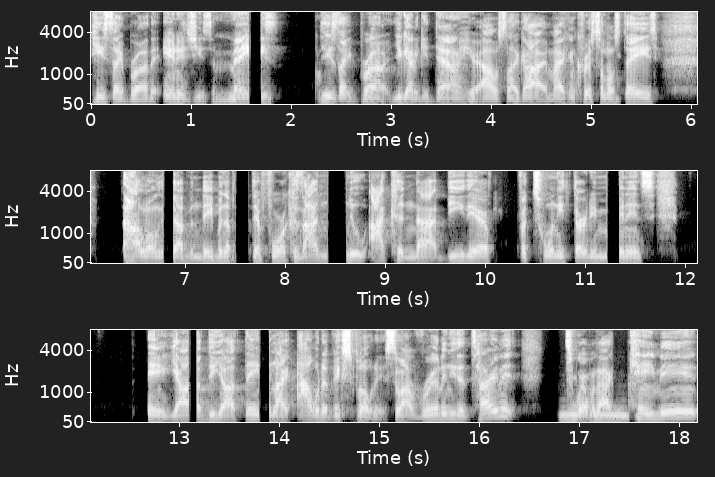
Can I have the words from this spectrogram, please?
He's like, "Bro, the energy is amazing." He's like, "Bro, you got to get down here." I was like, "All right, Mike and Krystle on stage. How long have they've been up there for?" Because I knew I could not be there for 20, 30 minutes and y'all do y'all thing, like I would have exploded. So I really need to time it to where when I Mm. came in,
